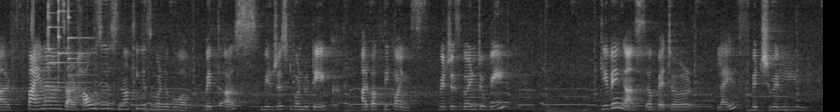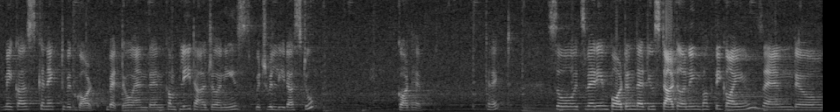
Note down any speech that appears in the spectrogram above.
our finance, our houses, nothing is going to go up with us. We're just going to take our bhakti coins, which is going to be giving us a better life, which will make us connect with God better and then complete our journeys, which will lead us to Godhead. Correct? So it's very important that you start earning bhakti coins and uh,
